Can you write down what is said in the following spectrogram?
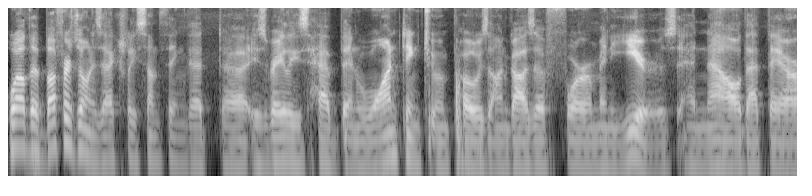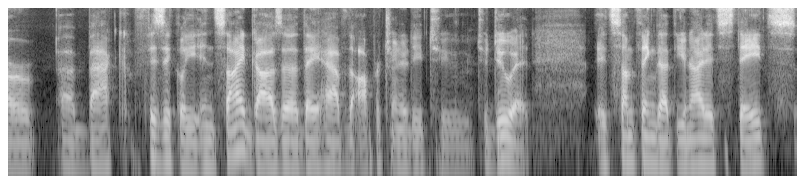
Well, the buffer zone is actually something that uh, Israelis have been wanting to impose on Gaza for many years. And now that they are uh, back physically inside Gaza, they have the opportunity to to do it. It's something that the United States,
